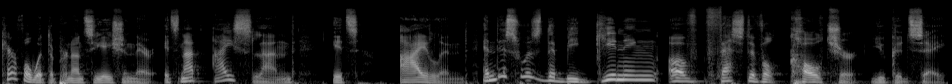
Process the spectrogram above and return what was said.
Careful with the pronunciation there. It's not Iceland, it's island. And this was the beginning of festival culture, you could say,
